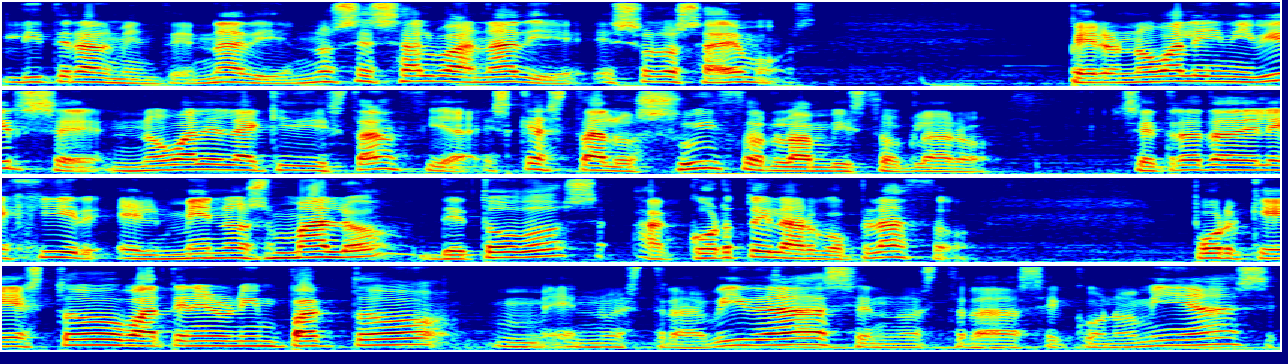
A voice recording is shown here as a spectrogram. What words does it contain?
literalmente, nadie, no se salva a nadie, eso lo sabemos. Pero no vale inhibirse, no vale la equidistancia, es que hasta los suizos lo han visto claro. Se trata de elegir el menos malo de todos a corto y largo plazo. Porque esto va a tener un impacto en nuestras vidas, en nuestras economías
